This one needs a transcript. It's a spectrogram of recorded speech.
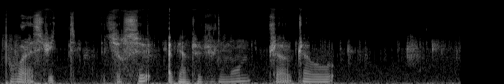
pour voir la suite. Sur ce, à bientôt tout le monde. Ciao, ciao.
